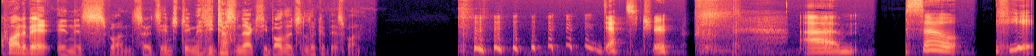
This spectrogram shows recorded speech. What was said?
quite a bit in this one, so it's interesting that he doesn't actually bother to look at this one. That's true. Um, so he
